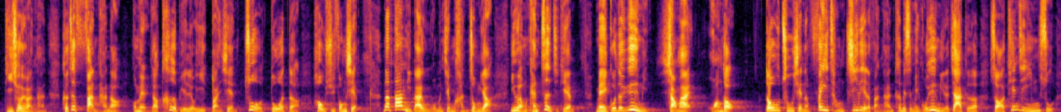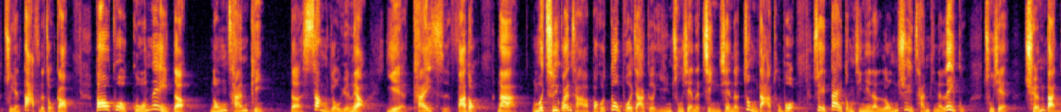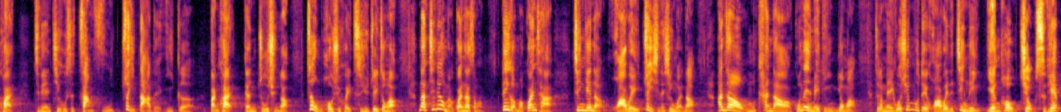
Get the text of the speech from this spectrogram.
的确会反弹，可这反弹呢、后面要特别留意短线做多的后续风险。那当礼拜五我们节目很重要，因为我们看这几天美国的玉米、小麦、黄豆都出现了非常激烈的反弹，特别是美国玉米的价格受到天气因素出现大幅的走高，包括国内的农产品的上游原料也开始发动。那我们持续观察啊，包括豆粕价格已经出现了颈线的重大突破，所以带动今天的农畜产品的类股出现全板块今天几乎是涨幅最大的一个板块跟族群啊，这我们后续会持续追踪啊。那今天我们要观察什么？第一个，我们观察今天的华为最新的新闻啊。按照我们看到国内的媒体引用啊，这个美国宣布对华为的禁令延后九十天，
